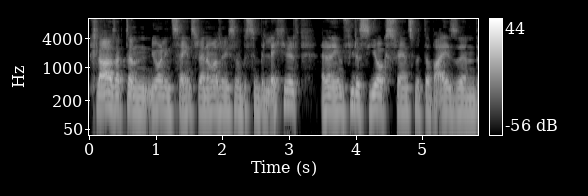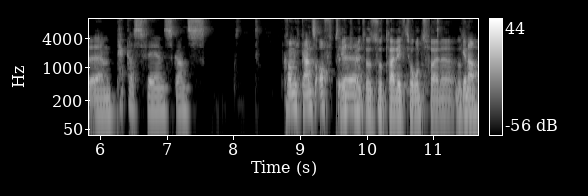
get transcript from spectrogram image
Klar, sagt dann New Orleans Saints, werden immer natürlich so ein bisschen belächelt, weil dann eben viele Seahawks-Fans mit dabei sind, ähm, Packers-Fans, ganz, komme ich ganz oft. Äh, also so Traditionsvereine. Also. Genau,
